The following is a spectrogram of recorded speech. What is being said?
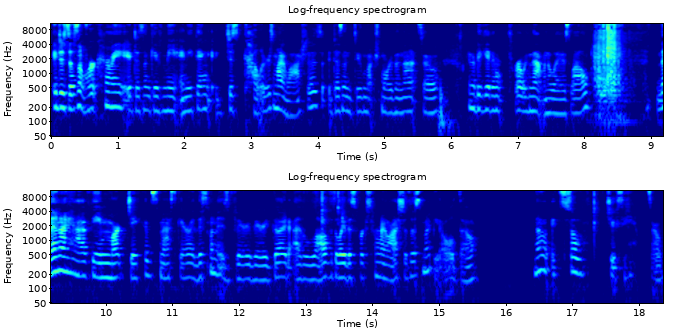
It just doesn't work for me. It doesn't give me anything. It just colors my lashes. It doesn't do much more than that. So I'm going to be getting throwing that one away as well. Then I have the Marc Jacobs mascara. This one is very, very good. I love the way this works for my lashes. This might be old though. No, it's still juicy. So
